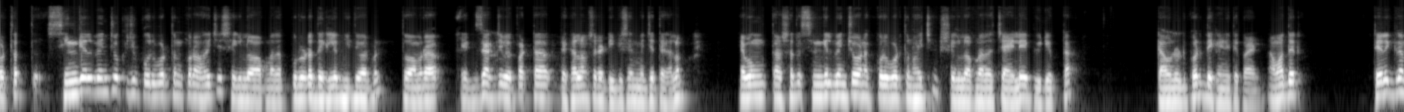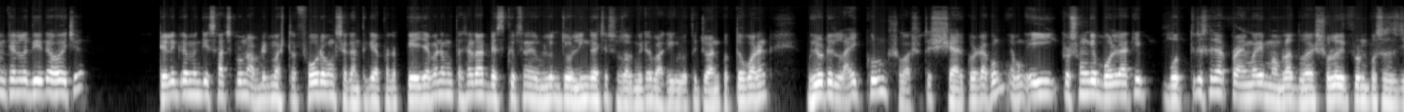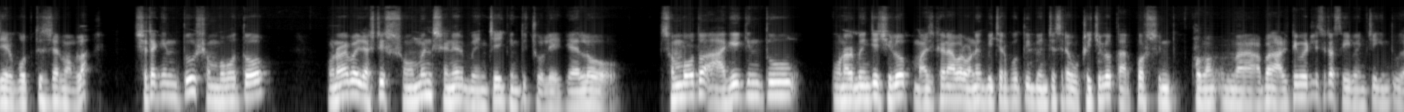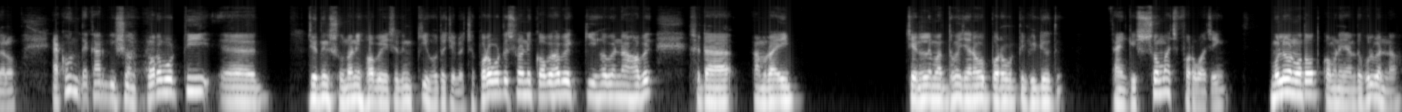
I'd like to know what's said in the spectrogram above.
অর্থাৎ সিঙ্গেল বেঞ্চও কিছু পরিবর্তন করা হয়েছে, সেগুলো আপনারা পুরোটা দেখলে বুঝতে পারবেন। তো আমরা এক্সাক্ট যে ব্যাপারটা দেখালাম, সেটা ডিভিশন বেঞ্চে দেখালাম। এবং তার সাথে সিঙ্গেল বেঞ্চও অনেক পরিবর্তন হয়েছে, সেগুলো আপনারা চাইলে পিডিএফটা ডাউনলোড করে দেখে নিতে পারেন। আমাদের টেলিগ্রাম চ্যানেলে দিয়ে দেওয়া হয়েছে টেলিগ্রামে গিয়ে সার্চ করুন আপডেট মাস্টার ফোর এবং সেখান থেকে আপনারা পেয়ে যাবেন এবং তাছাড়া ডেসক্রিপশনে যে লিঙ্ক আছে সোশ্যাল মিডিয়ার বাকিগুলোতে জয়েন করতেও পারেন। ভিডিওটি লাইক করুন, সবার সাথে শেয়ার করে রাখুন এবং এই প্রসঙ্গে বলে রাখি, বত্রিশ হাজার প্রাইমারি মামলা দু হাজার ষোলো রিক্রুটমেন্ট প্রসেসে যে বত্রিশ হাজার মামলা, সেটা কিন্তু সম্ভবত অনারেবল জাস্টিস সৌমেন সেনের বেঞ্চেই কিন্তু চলে গেল। সম্ভবত আগে কিন্তু ওনার বেঞ্চে ছিল, মাঝখানে আবার অনেক বিচারপতি বেঞ্চে সেটা উঠেছিল, তারপর আবার আলটিমেটলি সেটা সেই বেঞ্চে কিন্তু গেল। এখন দেখার বিষয়, পরবর্তী যেদিন শুনানি হবে, সেদিন কি হতে চলেছে? পরবর্তী শুনানি কবে হবে, কি হবে, না হবে, সেটা আমরা এই চ্যানেলের মাধ্যমে জানাব পরবর্তী ভিডিওতে thank you so much for watching মূল্যবান মতামত কমেন্টে জানাতে ভুলবেন না।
